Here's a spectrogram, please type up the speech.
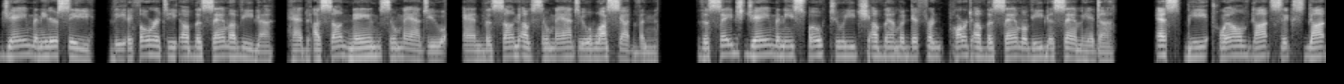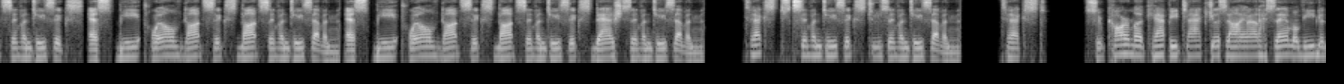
Jaminirsi, the authority of the Samaveda, had a son named Sumantu, and the son of Sumantu was Sudvan. The sage Jaimini spoke to each of them a different part of the Samaveda Samhita. SB 12.6.76, SB 12.6.77, SB 12.6.76 77. Text 76 to 77. Text. Sukarma Kapitakjasaya Samavida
